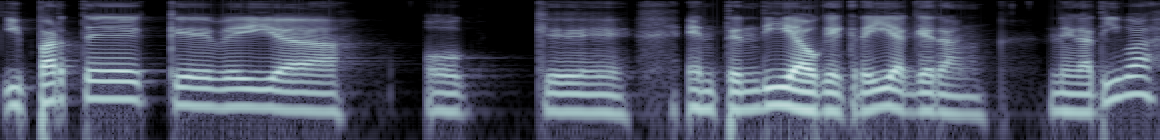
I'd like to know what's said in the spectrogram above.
y parte que veía o que entendía o que creía que eran negativas,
